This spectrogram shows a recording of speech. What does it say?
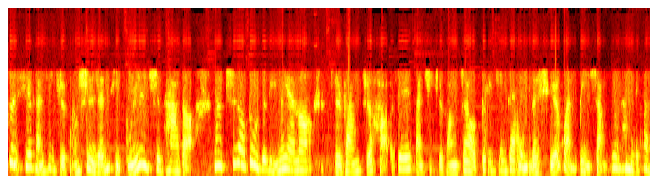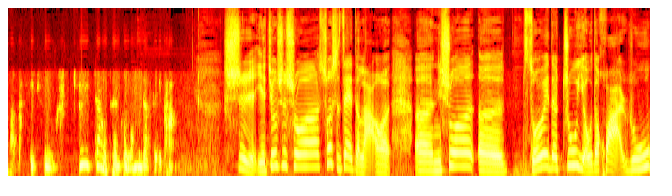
这些反式脂肪是人体不认识它的。那吃到肚子里面呢，脂肪只好这些反式脂肪只好堆积在我们的血管壁上，因为它没办法排除，所以造成了我们的肥胖。是，也就是说，说实在的啦，哦，呃，你说，呃，所谓的猪油的话，如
